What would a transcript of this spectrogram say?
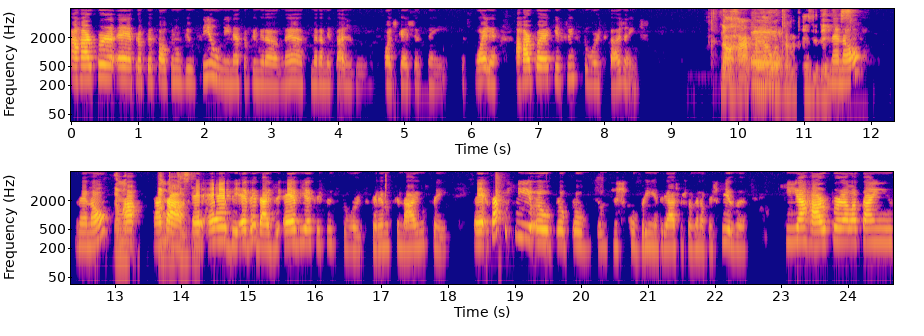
A Harper, é, para o pessoal que não viu o filme, nessa primeira, né, primeira metade do podcast sem spoiler, A Harper é a Kristen Stewart, tá, gente? Não, a Harper é, é a outra, a Mackenzie Davis. Não é não? Não é não? É uma, ah, ah é tá. É Abby, é verdade. Abby é Kristen Stewart, querendo sinal e não sei. É, sabe o que eu, eu, eu, eu, descobri, entre aspas, fazendo a pesquisa? Que a Harper, ela tá em,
